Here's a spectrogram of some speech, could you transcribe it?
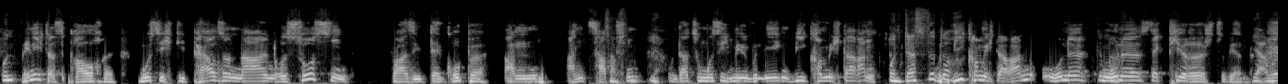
Und wenn ich das brauche, muss ich die personalen Ressourcen quasi der Gruppe an, anzapfen. Ja. Und dazu muss ich mir überlegen, wie komme ich daran? Und das wird und doch. Wie komme ich daran, ohne, ohne sektiererisch zu werden? Ja, aber,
